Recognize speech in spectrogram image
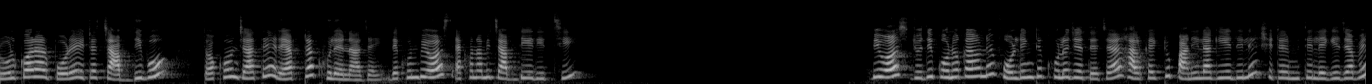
রোল করার পরে এটা চাপ দিব, তখন যাতে র্যাপটা খুলে না যায়। দেখুন বিওয়ার্স এখন আমি চাপ দিয়ে দিচ্ছি। বিওয়ার্স যদি কোনো কারণে ফোল্ডিংটা খুলে যেতে চায়, হালকা একটু পানি লাগিয়ে দিলে সেটা এমনিতে লেগে যাবে।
